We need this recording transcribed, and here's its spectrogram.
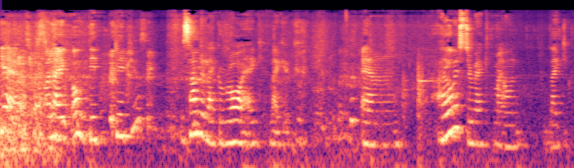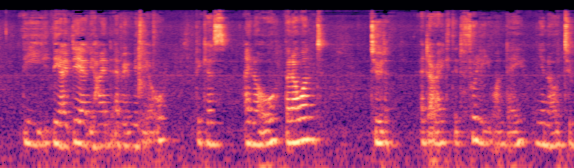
yeah, or like, oh, did, did you? it sounded like a raw egg. Like, a, um, I always direct my own, like, the the idea behind every video, because I know, but I want to direct it fully one day. You know, to,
